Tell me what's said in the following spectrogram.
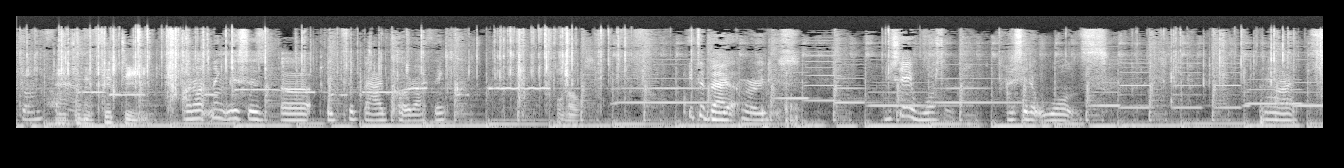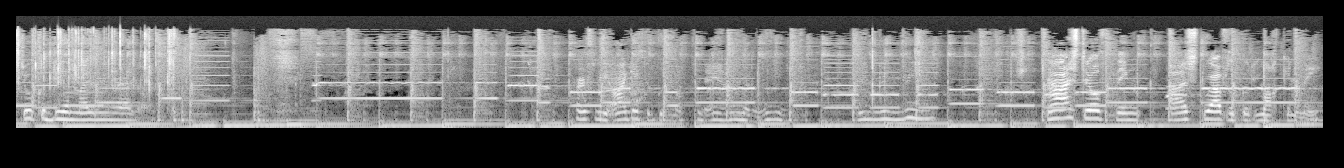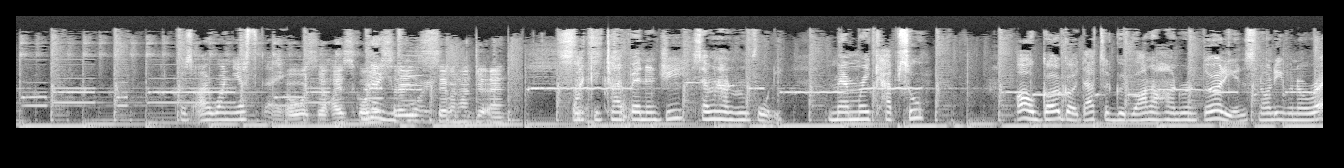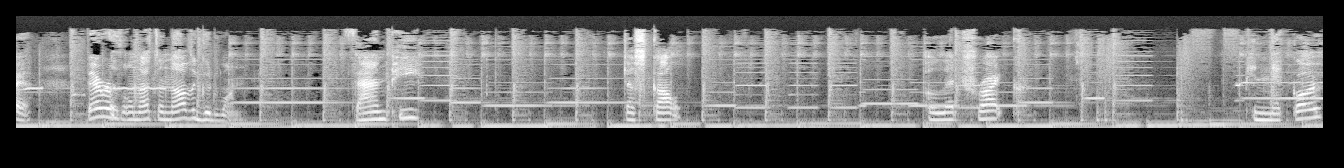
150. I don't think this is a, it's a bad code. I think. Who knows? It's a bad Yeah, code. You say it wasn't. I said it was. Alright. Still could be amazing rare though. Hopefully, I get the good luck today, and I'm gonna win. Win, win, win. I still think I still have the good luck in me. Because I won yesterday. So what's the high score No, yesterday? 700 and Psychic type energy, 740. Memory capsule. Oh, Go Go, that's a good one, 130, and it's not even a rare. Ferrothorn, that's another good one. Vanpy. Duskull. Electrike. Pineco.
